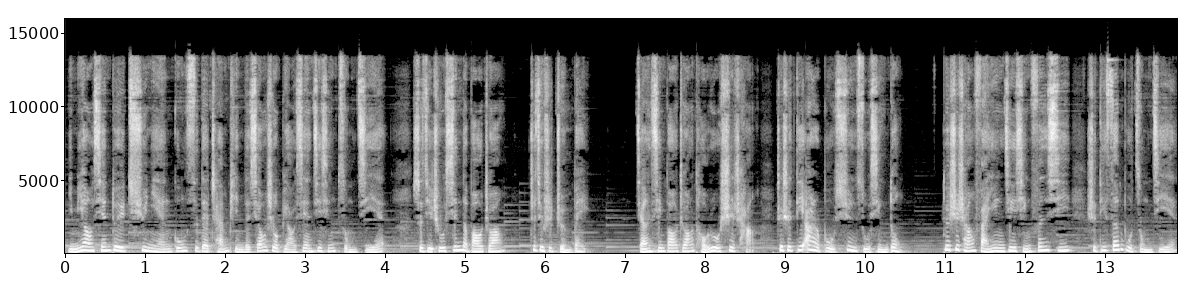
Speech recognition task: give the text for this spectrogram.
你们要先对去年公司的产品的销售表现进行总结，设计出新的包装，这就是准备；将新包装投入市场，这是第二步迅速行动；对市场反应进行分析，是第三步总结；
